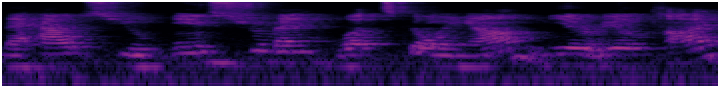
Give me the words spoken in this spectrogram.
that helps you instrument what's going on near real time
